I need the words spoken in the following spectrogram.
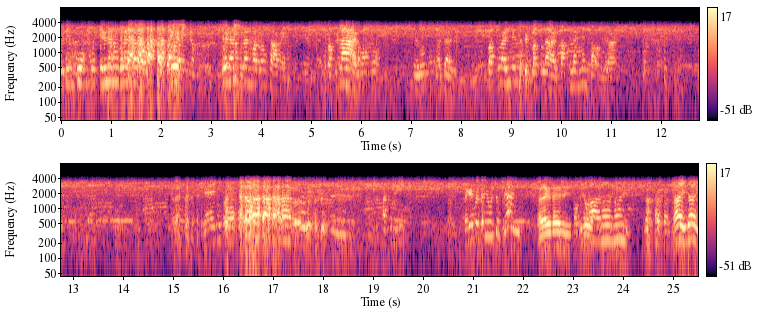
yun yung buhok mo. Tinanong ko lang ba to? Yun. Yun, anong plan ba tong sa akin? Baklan. Agad. Baklan Lord, baklan. Baklan yan, baklan. Yan yung buhok ko. YouTube yan. Talaga tayo si Pabyo ka, ano, Noy. Ay, ay!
